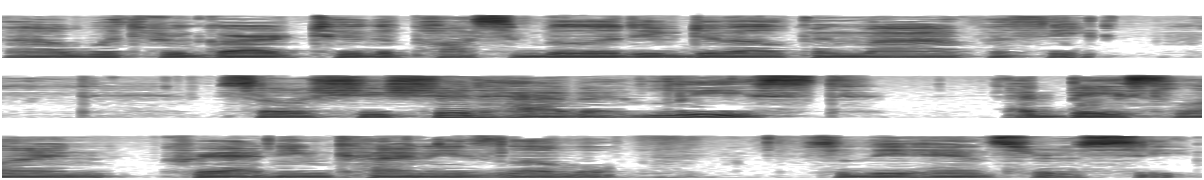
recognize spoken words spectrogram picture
uh, with regard to the possibility of developing myopathy. So she should have at least a baseline creatinine kinase level. So the answer is C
